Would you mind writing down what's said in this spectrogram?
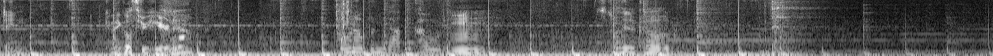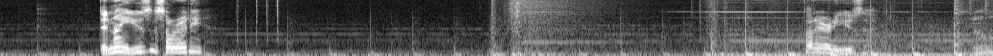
Interesting. Can I go through here now? Won't open without the code. Hmm. Still need a code. Didn't I use this already? Thought I already used that. No?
